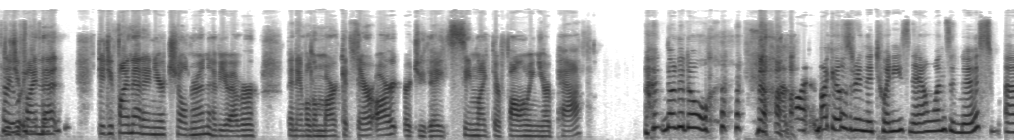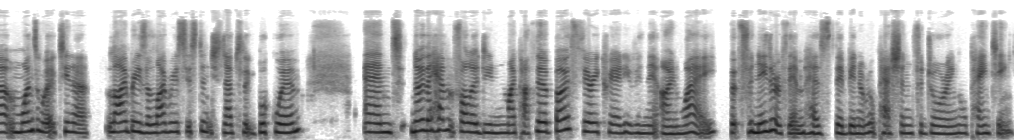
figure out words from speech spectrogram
Sorry, did you find you that did you find that in your children have you ever been able to market their art or do they seem like they're following your path Not at all. Um, my girls are in their 20s now. One's a nurse, uh, and one's worked in a library as a library assistant. She's an absolute bookworm. And no, they haven't followed in my path. They're both very creative in their own way, but for neither of them has there been a real passion for drawing or painting.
